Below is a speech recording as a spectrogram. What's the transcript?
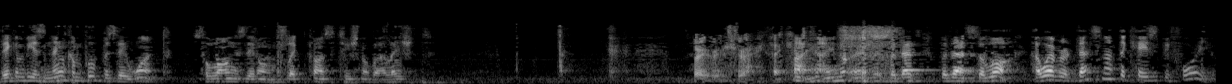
they can be as nincompoop as they want, so long as they don't inflict constitutional violations. Very reassuring. Thank you. I, I know, but that's, but that's the law. However, that's not the case before you.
